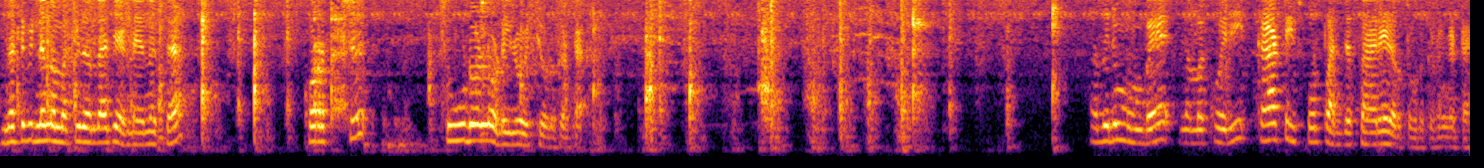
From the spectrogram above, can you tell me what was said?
എന്നിട്ട് പിന്നെ നമുക്കിത് എന്താ ചെയ്യേണ്ടതെന്ന് വെച്ചാൽ കുറച്ച് ചൂടുവെള്ളം ഉടയിൽ ഒഴിച്ചു കൊടുക്കട്ടെ. അതിനു മുമ്പേ നമുക്ക് ഒരു കാ ടീസ്പൂൺ പഞ്ചസാര ചേർത്ത് കൊടുക്കണം കേട്ടോ.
